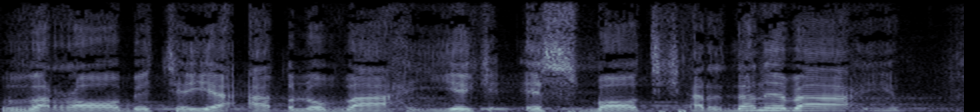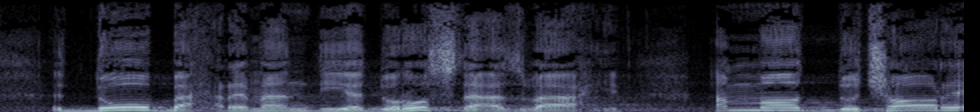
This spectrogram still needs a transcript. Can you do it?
و رابطه عقل و وحی یک اثبات کردن وحی دو بهرهمندی درست از وحی. اما دچار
